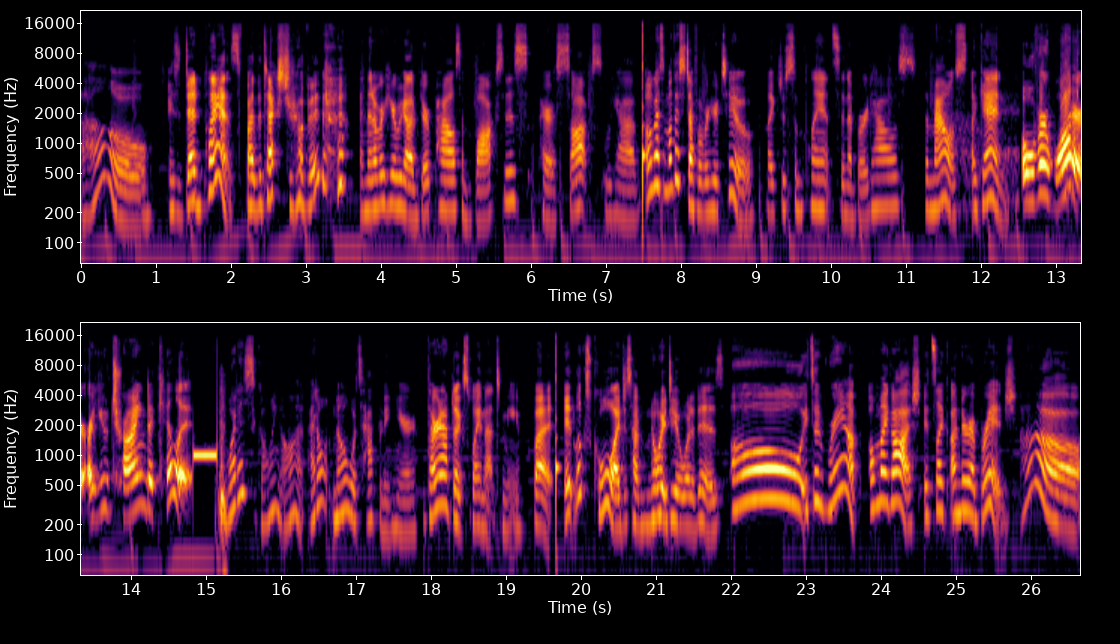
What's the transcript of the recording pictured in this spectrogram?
oh, it's dead plants by the texture of it. and then over here we got a dirt pile, some boxes, a pair of socks. We have, oh, we got some other stuff over here too. Like just some plants and a birdhouse. The mouse, again. Over water. Are you trying to kill it? What is going on? I don't know what's happening here. They're gonna have to explain that to me, but it looks cool. I just have no idea what it is. Oh, it's a ramp. Oh my gosh, it's like under a bridge. Oh,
